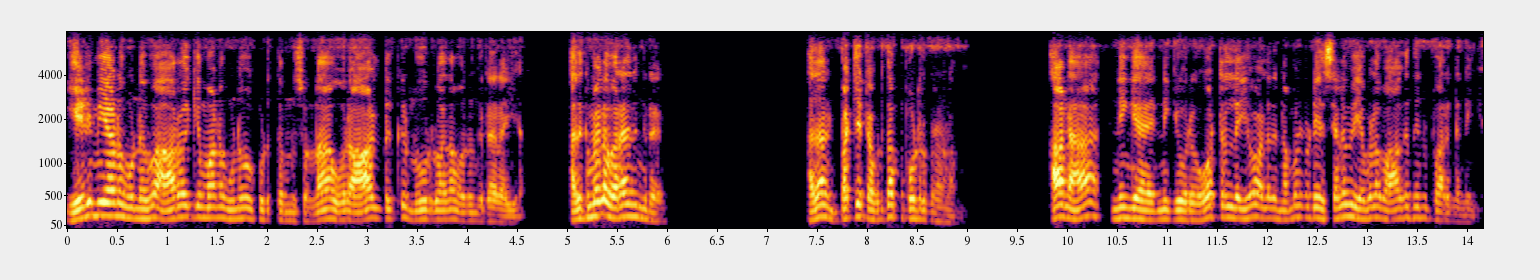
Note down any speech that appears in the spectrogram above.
எளிமையான உணவு ஆரோக்கியமான உணவு கொடுத்தோம்னு சொன்னா ஒரு ஆளுக்கு நூறு ரூபா தான் வருங்கிறாரு ஐயா. அதுக்கு மேல வராதுங்கிறாரு. அதான் பட்ஜெட் அப்படித்தான் போட்டிருக்கிறோம் நம்ம ஆனா நீங்க இன்னைக்கு ஒரு ஹோட்டல்லையோ அல்லது நம்மளுடைய செலவு எவ்வளவு ஆகுதுன்னு பாருங்க நீங்க.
